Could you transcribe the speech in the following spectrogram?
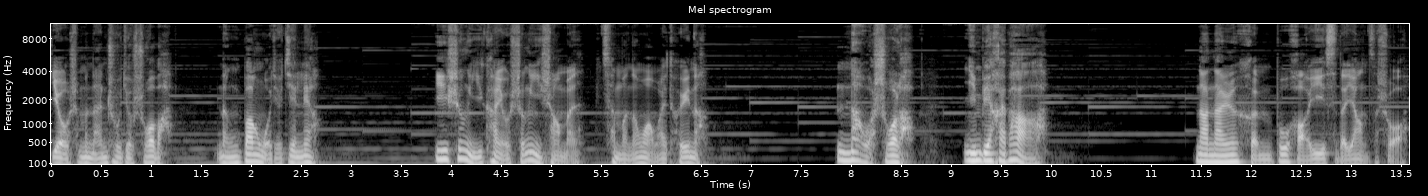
有什么难处就说吧，能帮我就尽量。医生一看有生意上门，怎么能往外推呢？那我说了，您别害怕啊。那男人很不好意思的样子说：“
